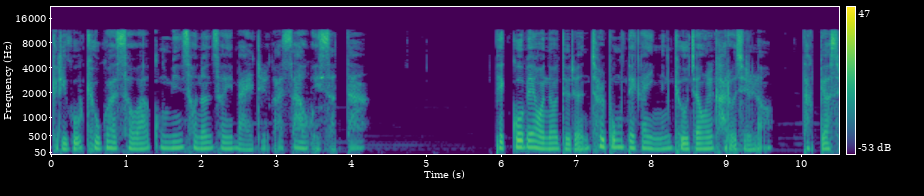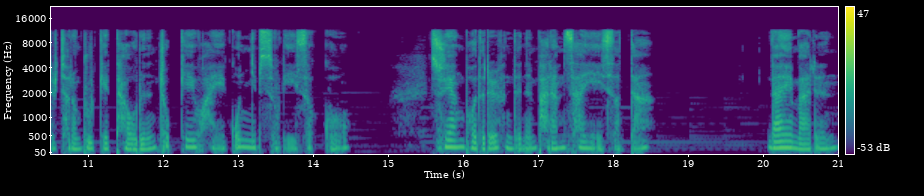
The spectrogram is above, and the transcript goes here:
그리고 교과서와 국민선언서의 말들과 싸우고 있었다. 배꼽의 언어들은 철봉대가 있는 교정을 가로질러 닭뼈슬처럼 붉게 타오르는 촉개화의 꽃잎 속에 있었고 수양버드를 흔드는 바람 사이에 있었다. 나의 말은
